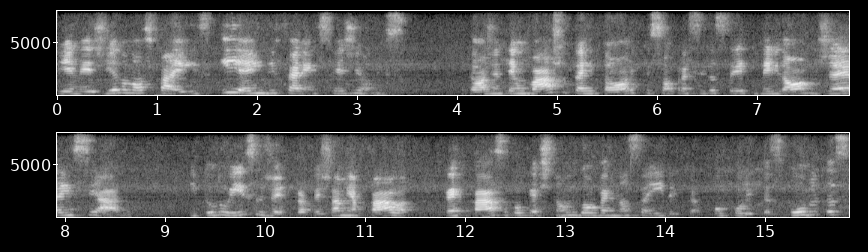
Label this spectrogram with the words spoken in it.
de energia no nosso país e em diferentes regiões. Então, a gente tem um vasto território que só precisa ser melhor gerenciado. E tudo isso, gente, para fechar minha fala, perpassa por questão de governança hídrica, por políticas públicas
